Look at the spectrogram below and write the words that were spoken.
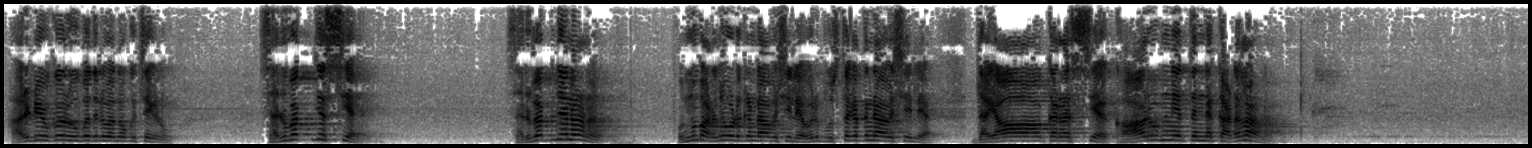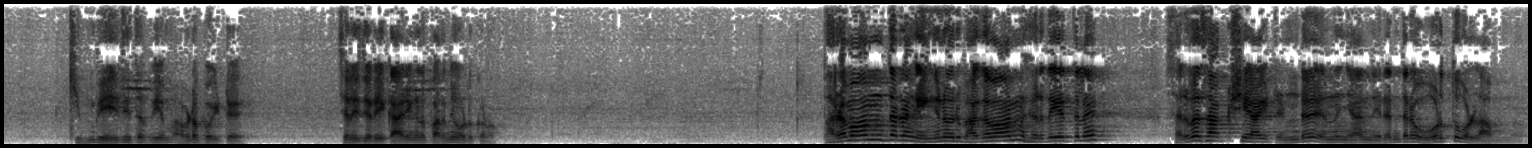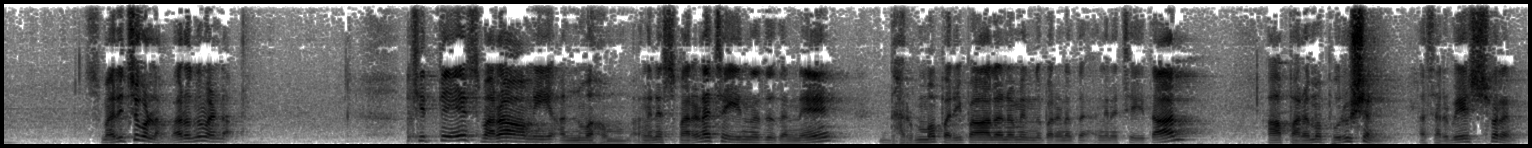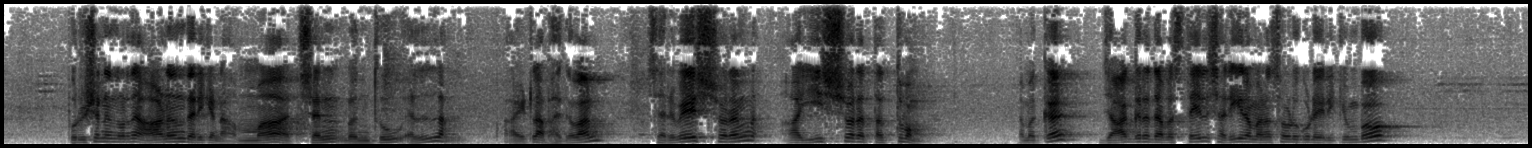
ആരുടെയൊക്കെ രൂപത്തിൽ വന്നൊക്കെ ചെയ്യണു സർവജ്ഞസ്യ. സർവജ്ഞനാണ്. ഒന്നും പറഞ്ഞു കൊടുക്കേണ്ട ആവശ്യമില്ല. ഒരു പുസ്തകത്തിന്റെ ആവശ്യമില്ല. ദയാകരസ്യ കാരുണ്യത്തിന്റെ കടലാണ്. കിം വേദിതവ്യം അവിടെ പോയിട്ട് ചെറിയ ചെറിയ കാര്യങ്ങൾ പറഞ്ഞു കൊടുക്കണം. പരമാന്തരം ഇങ്ങനെ ഒരു ഭഗവാൻ ഹൃദയത്തിൽ സർവസാക്ഷിയായിട്ടുണ്ട് എന്ന് ഞാൻ നിരന്തരം ഓർത്തുകൊള്ളാം. സ്മരിച്ചുകൊള്ളാം. വേറൊന്നും വേണ്ട. ചിത്തെ സ്മരാമി അന്വഹം. അങ്ങനെ സ്മരണ ചെയ്യുന്നത് തന്നെ ധർമ്മപരിപാലനം എന്ന് പറയണത്. അങ്ങനെ ചെയ്താൽ ആ പരമപുരുഷൻ ആ സർവേശ്വരൻ പുരുഷൻ എന്ന് പറഞ്ഞാൽ ആണെന്ന് ധരിക്കണ്ട. അമ്മ അച്ഛൻ ബന്ധു എല്ലാം ആയിട്ടുള്ള ഭഗവാൻ സർവേശ്വരൻ ആ ഈശ്വര തത്വം. നമുക്ക് ജാഗ്രത അവസ്ഥയിൽ ശരീര മനസ്സോടുകൂടെ ഇരിക്കുമ്പോ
